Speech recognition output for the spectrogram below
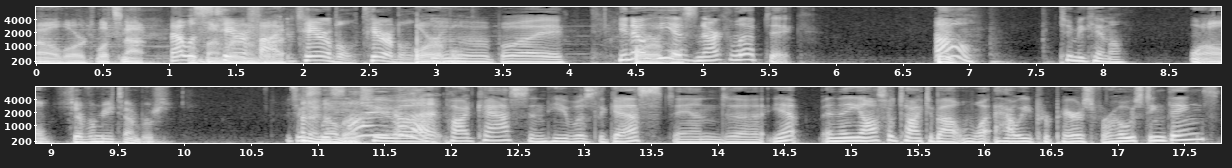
Oh Lord, let's not. that was let's not remember terrifying. Terrible. Terrible. Horrible. oh boy." You know, he is narcoleptic. Oh, Jimmy Kimmel. Well, shiver me timbers. I just didn't listened to I didn't know uh, podcasts, and he was the guest. And uh, yep, and then he also talked about what how he prepares for hosting things.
